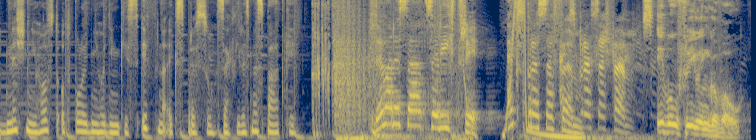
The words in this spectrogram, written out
dnešní host odpolední hodinky s IF na Expressu. Za chvíli jsme zpátky. 90,3 Express FM. Express FM. S Ivou Freelingovou.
